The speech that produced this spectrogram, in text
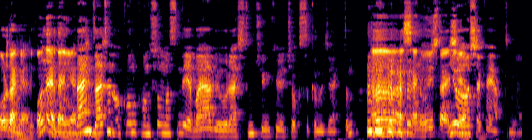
Oradan geldik. O nereden geldi? Ben zaten o konu konuşulmasın diye bayağı bir uğraştım çünkü çok sıkılacaktım. Ha sen o yüzden şey Yo yaptın. şaka yaptım ya.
